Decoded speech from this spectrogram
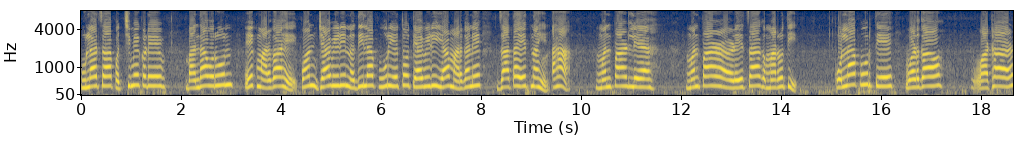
पुलाचा पश्चिमेकडे बांधावरून एक मार्ग आहे. पण ज्यावेळी नदीला पूर येतो त्यावेळी या मार्गाने जाता येत नाही. हा मनपाडले मनपाडेचा मारुती कोल्हापूर ते वडगाव वाठाळ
